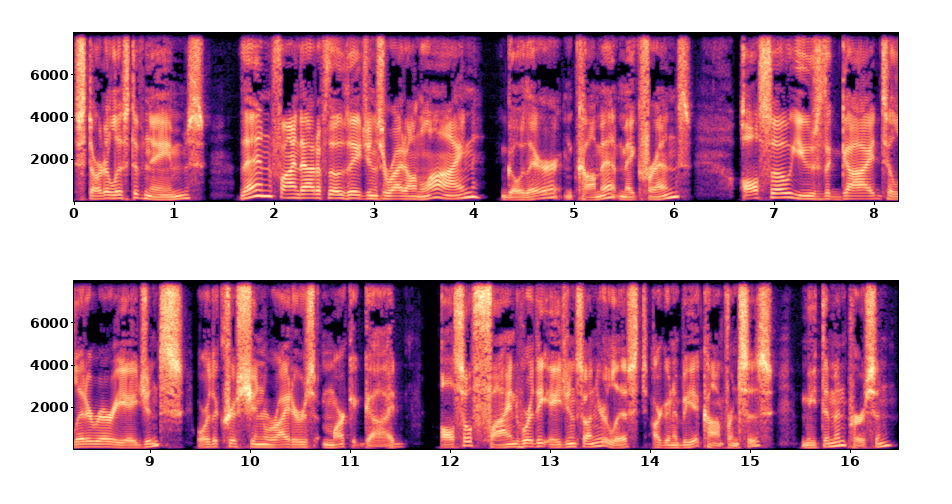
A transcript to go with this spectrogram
Start a list of names. Then find out if those agents write online. Go there, comment, make friends. Also use the Guide to Literary Agents or the Christian Writers Market Guide. Also find where the agents on your list are going to be at conferences. Meet them in person.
